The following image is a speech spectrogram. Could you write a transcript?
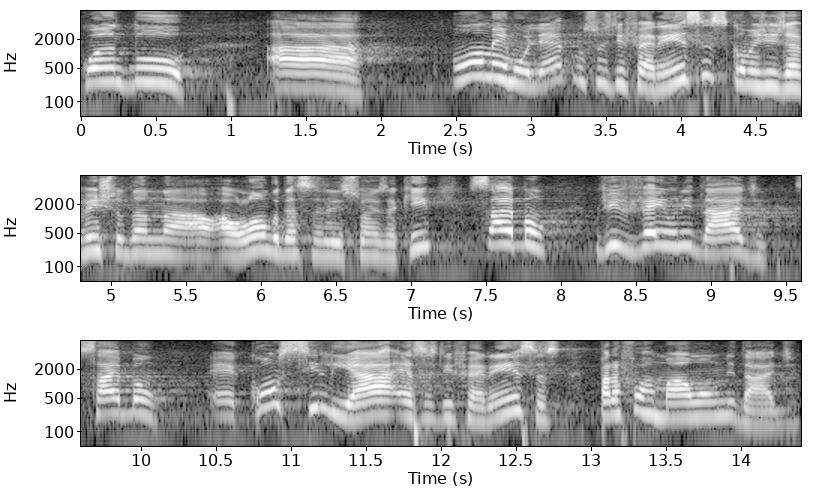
quando a homem e mulher, com suas diferenças, como a gente já vem estudando ao longo dessas lições aqui, saibam viver em unidade, saibam é, conciliar essas diferenças para formar uma unidade.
